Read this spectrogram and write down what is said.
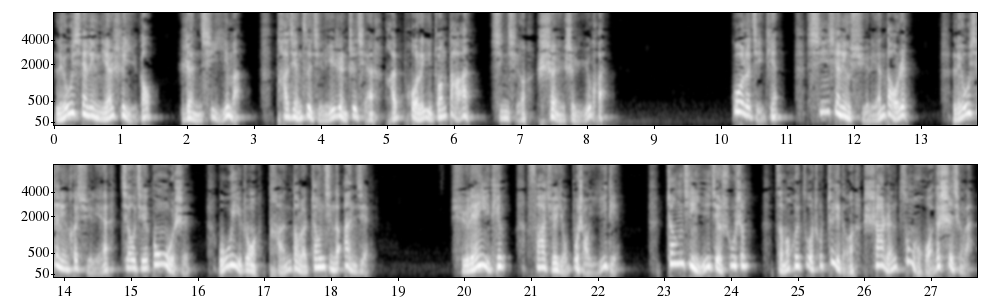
刘县令年事已高，任期已满，他见自己离任之前还破了一桩大案，心情甚是愉快。过了几天，新县令许连到任，刘县令和许连交接公务时，无意中谈到了张晋的案件。许莲一听，发觉有不少疑点：张晋一介书生，怎么会做出这等杀人纵火的事情来？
